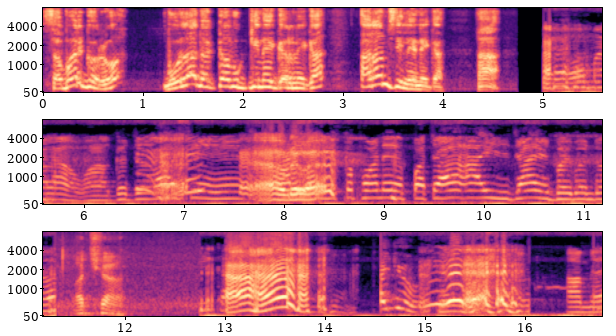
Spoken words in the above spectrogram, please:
सबर करो बोला धक्का बुक्की नहीं करने का आराम से लेने का हाँ અમારા ભાઈબંધો અમે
